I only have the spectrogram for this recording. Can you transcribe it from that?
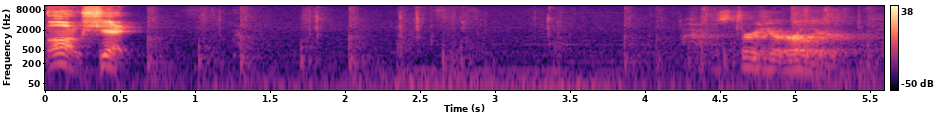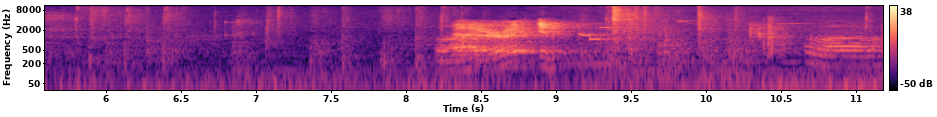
Oh shit. I was through here earlier. All right. and- Hello.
